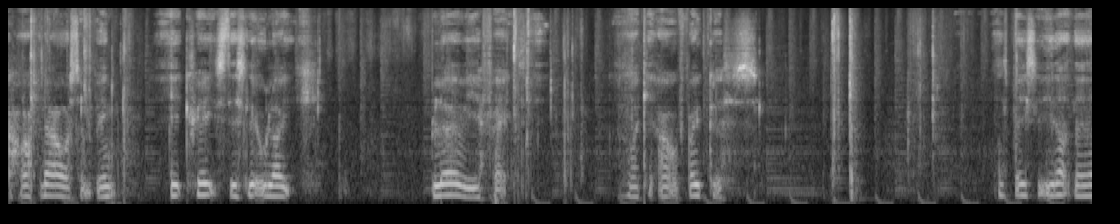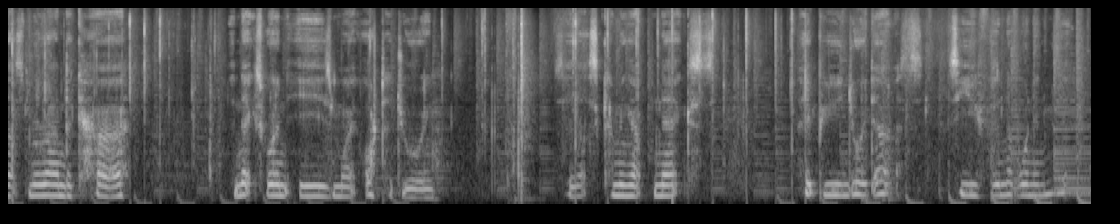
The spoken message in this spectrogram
half an hour or something. It creates this little like blurry effect, like it out of focus. That's basically that there, that's Miranda Kerr. The next one is my otter drawing. So that's coming up next. Hope you enjoyed that. See you for another one in a minute.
